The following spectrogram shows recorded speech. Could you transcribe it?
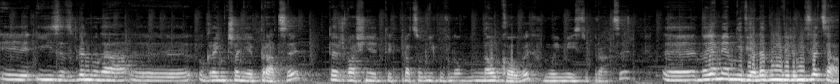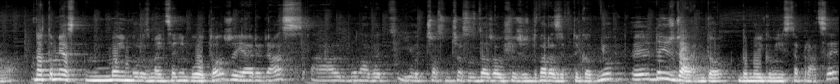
I, i ze względu na y, ograniczenie pracy, też właśnie tych pracowników no, naukowych w moim miejscu pracy, no ja miałem niewiele, bo niewiele mi zlecano. Natomiast moim urozmaiceniem było to, że ja raz albo nawet i od czasu do czasu zdarzało się, że dwa razy w tygodniu dojeżdżałem do, do mojego miejsca pracy.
